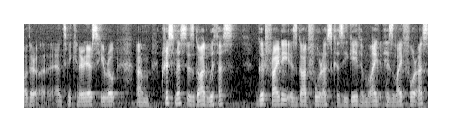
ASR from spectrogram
Father uh, Anthony Coniaris, he wrote, um, Christmas is God with us. Good Friday is God for us because he gave him life, his life for us.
